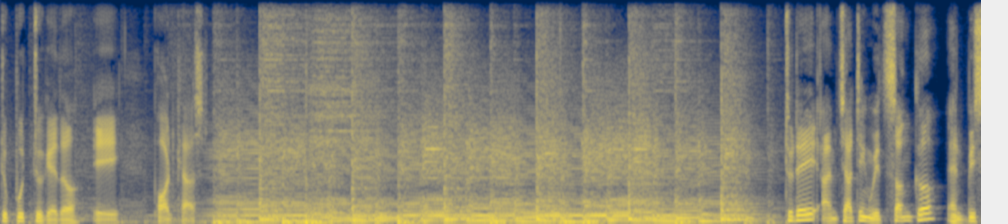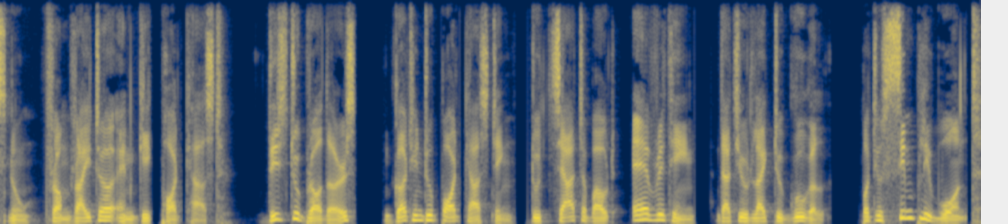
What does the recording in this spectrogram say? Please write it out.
to put together a podcast. Today, I'm chatting with Sankar and Bishnu from Writer and Geek podcast. These two brothers got into podcasting to chat about everything that you'd like to Google, but you simply won't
